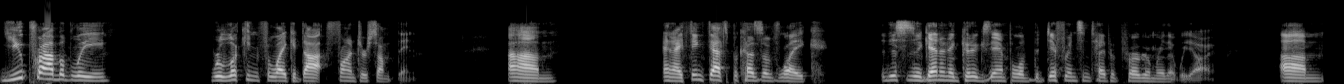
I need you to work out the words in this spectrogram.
You probably were looking for like a dot front or something. Um, and I think that's because of like, this is again a good example of the difference in type of programmer that we are. Um,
